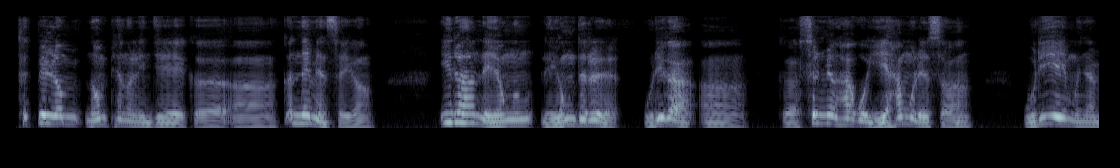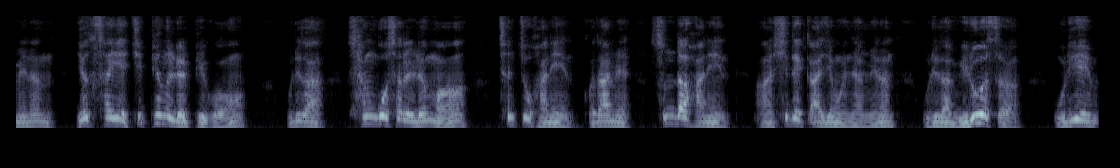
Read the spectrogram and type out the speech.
특별 논, 논평을 이제 그 어, 끝내면서요. 이러한 내용 내용들을 우리가 어, 그 설명하고 이해함으로 해서 우리의 뭐냐면은 역사의 지평을 넓히고 우리가 상고사를 넘어 천주환인, 그 다음에 순다환인 아, 시대까지 뭐냐면은 우리가 미루어서 우리의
